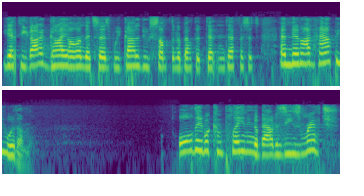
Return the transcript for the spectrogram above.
Yet you got a guy on that says we got to do something about the debt and deficits, and they're not happy with him. All they were complaining about is he's rich.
